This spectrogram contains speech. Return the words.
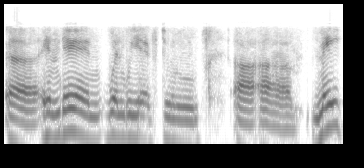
uh, and then when we have to uh, uh, make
